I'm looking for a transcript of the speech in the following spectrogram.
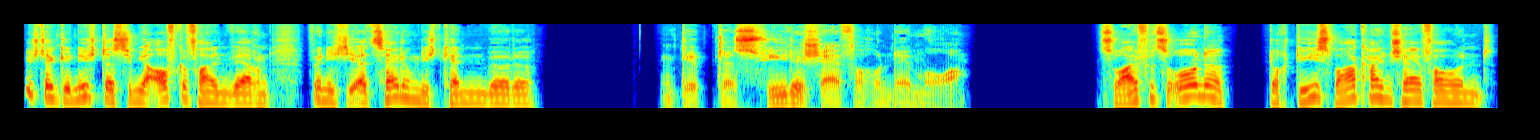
Ich denke nicht, dass sie mir aufgefallen wären, wenn ich die Erzählung nicht kennen würde. Gibt es viele Schäferhunde im Moor? Zweifelsohne, doch dies war kein Schäferhund.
